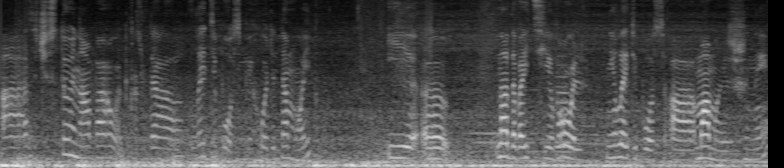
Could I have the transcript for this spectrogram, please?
а зачастую наоборот, когда леди-босс приходит домой, и э, надо войти в роль не леди-босс, а мамы и жены,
